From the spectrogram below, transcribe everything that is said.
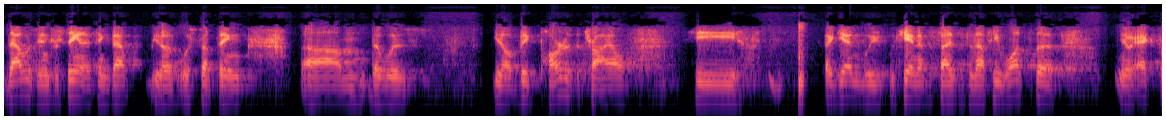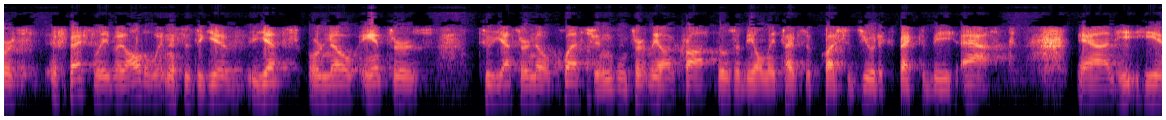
that was interesting. And I think that you know was something um, that was you know a big part of the trial. He again, we, we can't emphasize this enough. He wants the you know experts, especially, but all the witnesses to give yes or no answers to yes or no questions. And certainly on cross, those are the only types of questions you would expect to be asked. And he he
